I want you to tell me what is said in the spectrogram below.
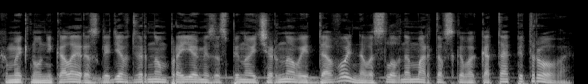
Хмыкнул Николай, разглядев в дверном проеме за спиной Черновой довольного, словно мартовского кота Петрова.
